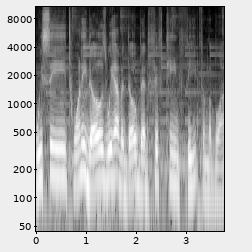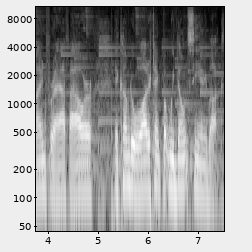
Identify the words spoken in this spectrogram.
we see 20 does. We have a doe bed 15 feet from the blind for a half hour. They come to a water tank, but we don't see any bucks.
